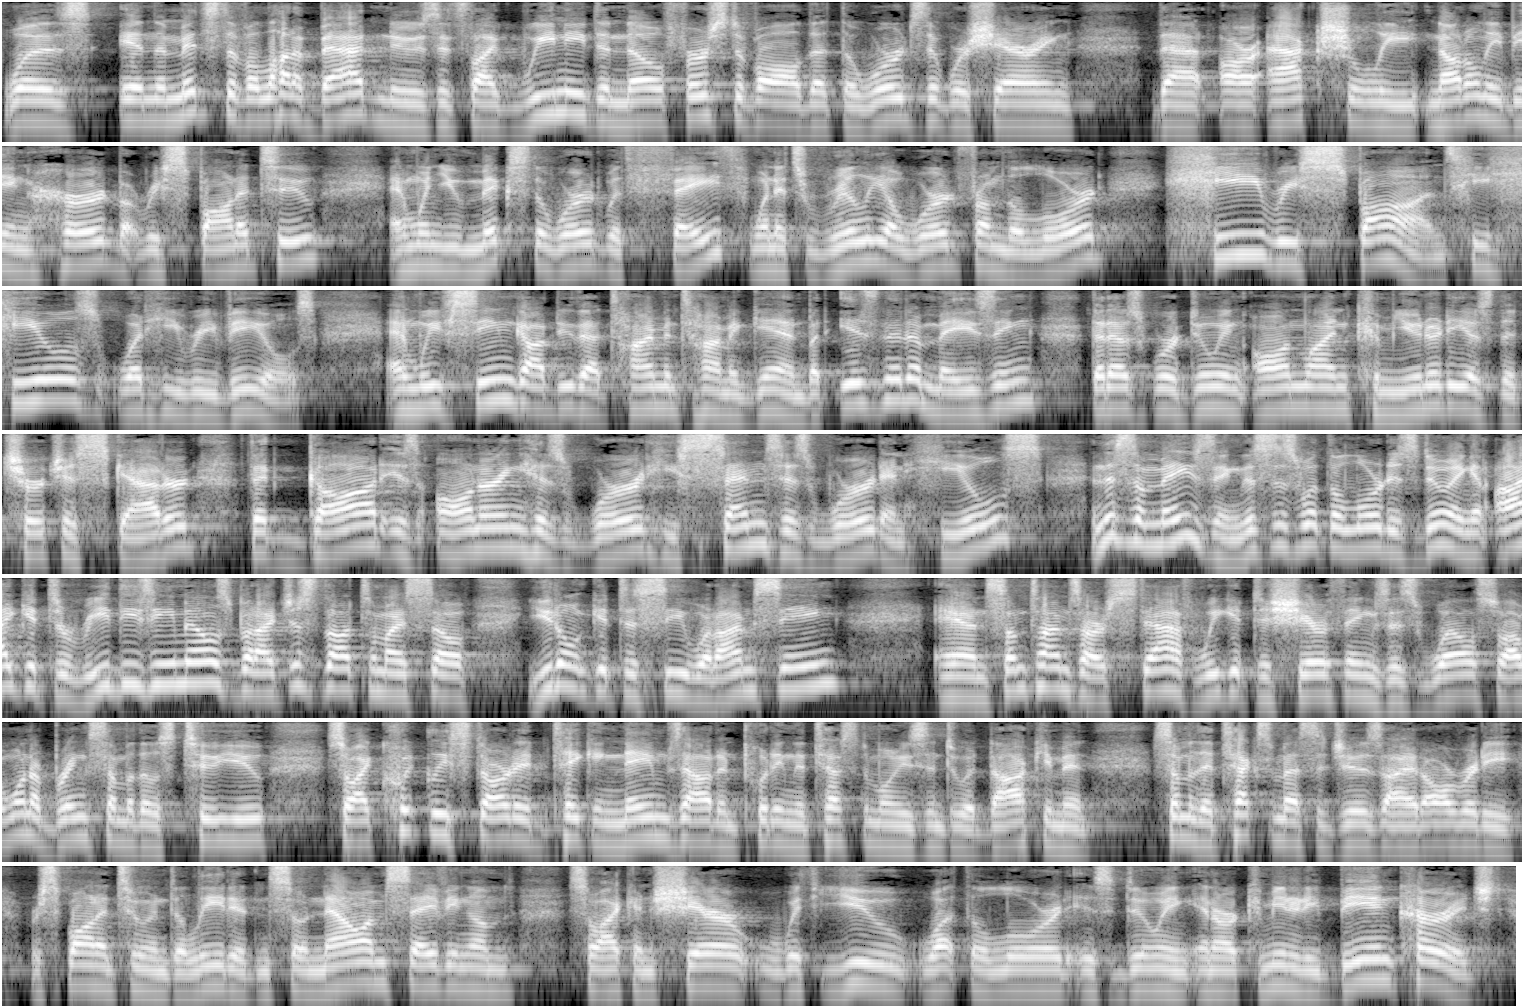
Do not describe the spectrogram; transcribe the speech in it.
was in the midst of a lot of bad news, it's like we need to know, first of all, that the words that we're sharing, that are actually not only being heard but responded to. And when you mix the word with faith, when it's really a word from the Lord, He responds. He heals what He reveals. And we've seen God do that time and time again. But isn't it amazing that as we're doing online community, as the church is scattered, that God is honoring His word? He sends His word and heals. And this is amazing. This is what the Lord is doing. And I get to read these emails, but I just thought to myself, you don't get to see what I'm seeing. And sometimes our staff, we get to share things as well. So I want to bring some of those to you. So I quickly started taking names out and putting the testimonies into a document. Some of the text messages I had already responded to and deleted. And so now I'm saving them so I can share with you what the Lord is doing in our community. Be encouraged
